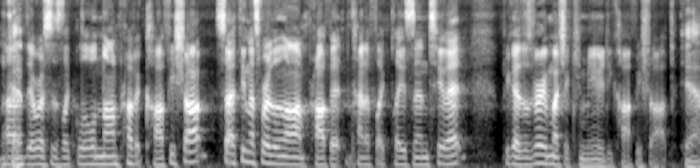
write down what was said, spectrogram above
Uh, okay. Uh, there was this like little nonprofit coffee shop, so I think that's where the nonprofit kind of like plays into it because it was very much a community coffee shop. Yeah,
